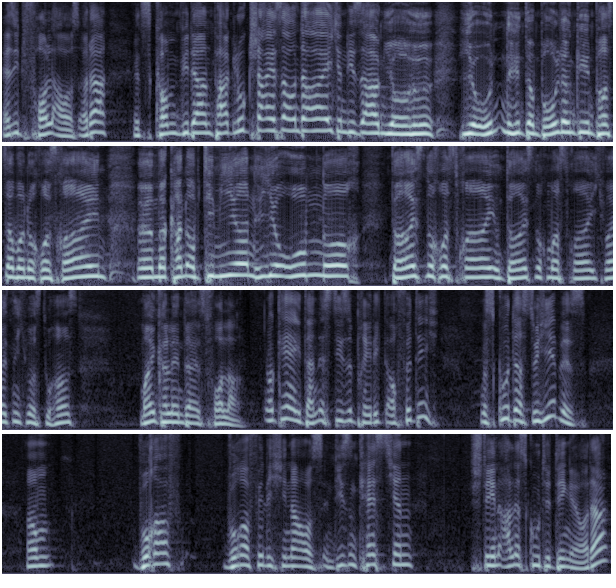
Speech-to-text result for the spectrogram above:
Er sieht voll aus, oder? Jetzt kommen wieder ein paar Klugscheißer unter euch und die sagen, ja, hier unten hinterm Bouldern gehen passt aber noch was rein. Äh, man kann optimieren, hier oben noch, da ist noch was frei und da ist noch was frei. Ich weiß nicht, was du hast. Mein Kalender ist voller. Okay, dann ist diese Predigt auch für dich. Es ist gut, dass du hier bist. Ähm, worauf, worauf will ich hinaus? In diesen Kästchen stehen alles gute Dinge, oder?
